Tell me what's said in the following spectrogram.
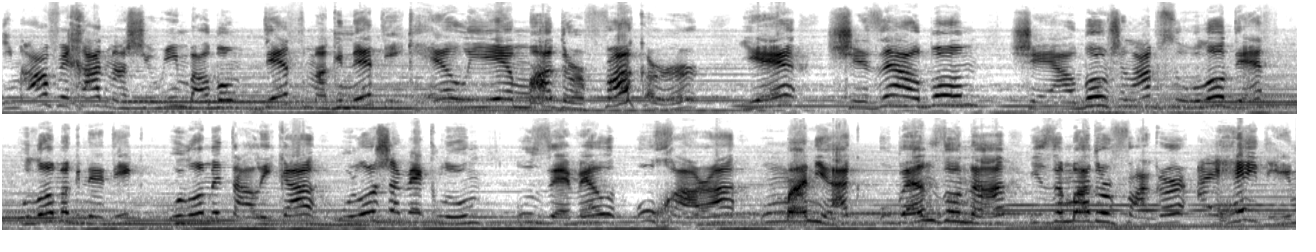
עם אף אחד מהשירים באלבום Death Magnetic Hell Yeah Motherfucker, yeah? שזה האלבום, שהאלבום של אפסו הוא לא Death, הוא לא מגנטיק, הוא לא מטאליקה, הוא לא שווה כלום, הוא זבל, הוא חרא, הוא מניאק, הוא בן זונה, he's a motherfucker, I hate him,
